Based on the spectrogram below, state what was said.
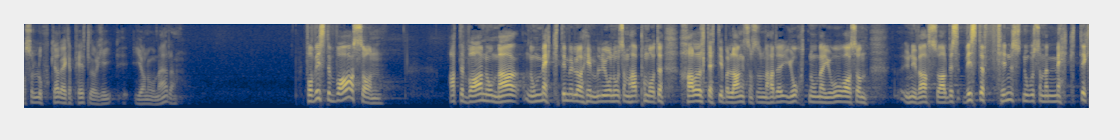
og så lukker det kapittelet og gjøre noe med det. For hvis det var sånn at det var noe, mer, noe mektig mellom himmel og jord, noe som hadde på en måte holdt dette i balanse, som hadde gjort noe med jorda som univers og alt. Hvis, hvis det fins noe som er mektig,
